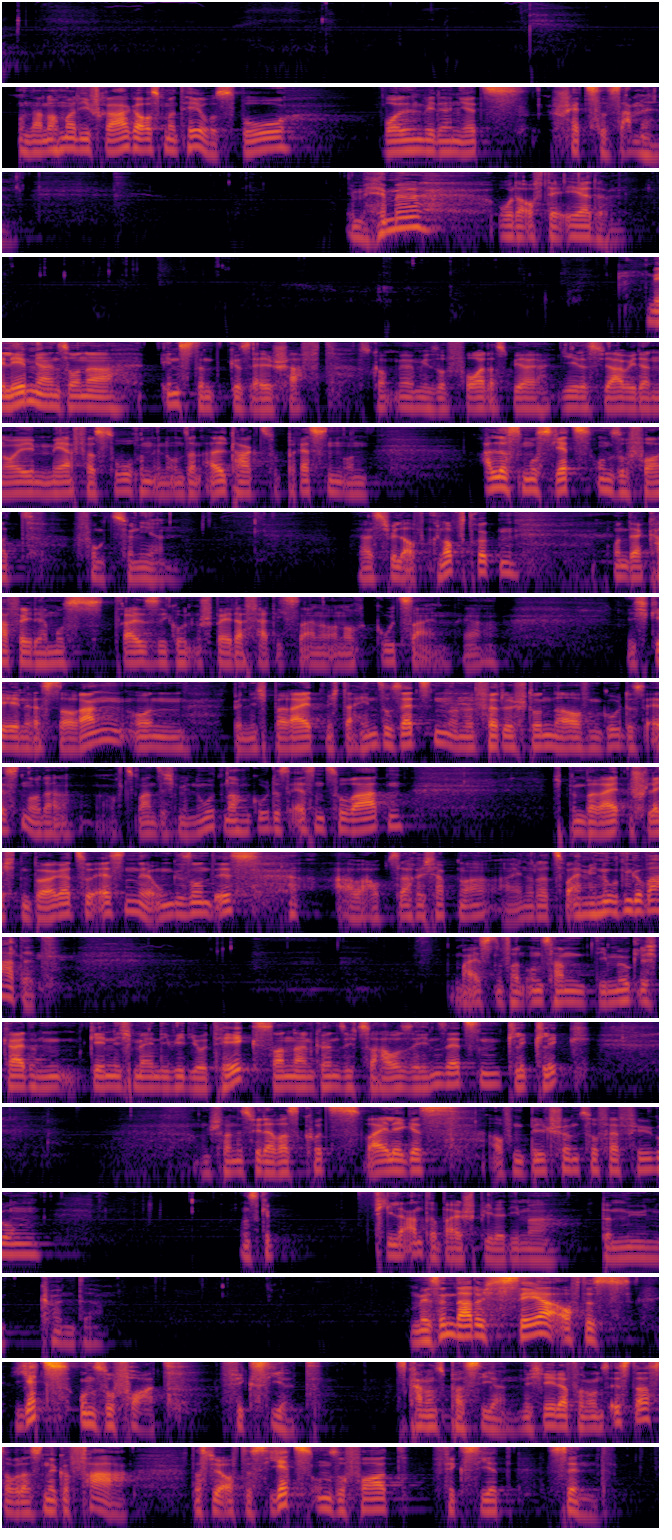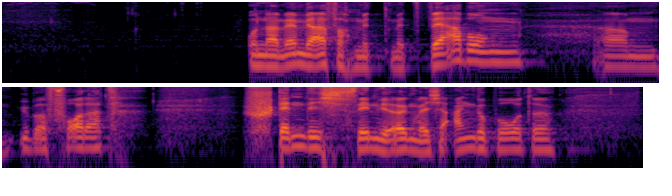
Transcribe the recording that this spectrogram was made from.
Und dann nochmal die Frage aus Matthäus, wo wollen wir denn jetzt Schätze sammeln? Im Himmel oder auf der Erde? Wir leben ja in so einer Instant-Gesellschaft. Es kommt mir irgendwie so vor, dass wir jedes Jahr wieder neu mehr versuchen, in unseren Alltag zu pressen und alles muss jetzt und sofort funktionieren. Das ich will auf den Knopf drücken und der Kaffee, der muss 30 Sekunden später fertig sein und auch noch gut sein. Ja. Ich gehe in ein Restaurant und bin nicht bereit, mich da hinzusetzen und eine Viertelstunde auf ein gutes Essen oder auch 20 Minuten auf ein gutes Essen zu warten ich bin bereit, einen schlechten Burger zu essen, der ungesund ist, aber Hauptsache, ich habe nur ein oder zwei Minuten gewartet. Die meisten von uns haben die Möglichkeit und gehen nicht mehr in die Videothek, sondern können sich zu Hause hinsetzen, klick, klick. Und schon ist wieder was Kurzweiliges auf dem Bildschirm zur Verfügung. Und es gibt viele andere Beispiele, die man bemühen könnte. Und wir sind dadurch sehr auf das Jetzt und sofort fixiert. Das kann uns passieren. Nicht jeder von uns ist das, aber das ist eine Gefahr, dass wir auf das Jetzt und sofort fixiert sind. Und dann werden wir einfach mit, mit Werbung ähm, überfordert. Ständig sehen wir irgendwelche Angebote,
